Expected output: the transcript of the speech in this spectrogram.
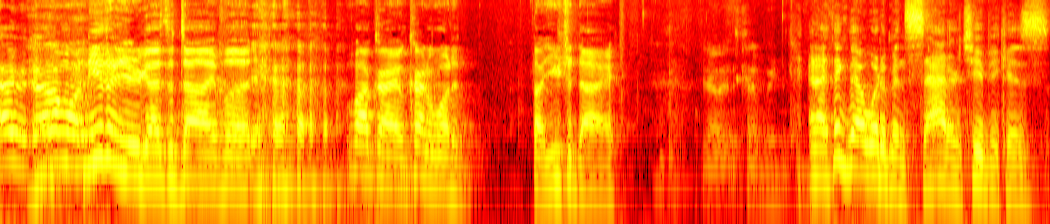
I, I don't want neither of you guys to die, but Hawkeye, I kind of wanted, thought you should die. You know, it's kind of weird. and I think that would have been sadder too because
